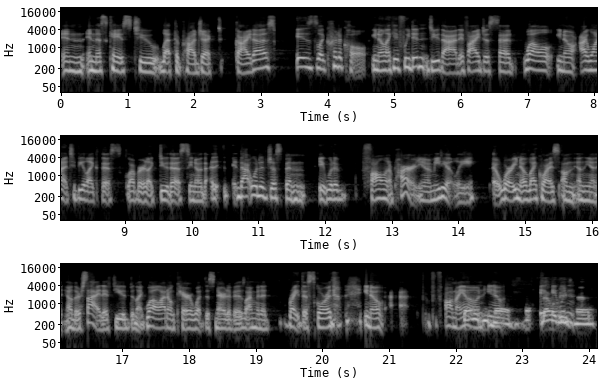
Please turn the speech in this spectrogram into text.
in in this case to let the project guide us is like critical. You know, like if we didn't do that, if I just said, well, you know, I want it to be like this, Glover, like do this, you know, that, that would have just been, it would have fallen apart, you know, immediately or you know likewise on, on the other side if you'd been like well i don't care what this narrative is i'm going to write this score you know on my that own you know it, that would it be bad.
